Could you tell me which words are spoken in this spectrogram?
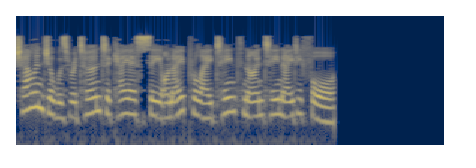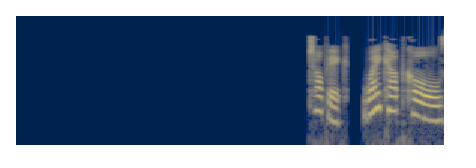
Challenger was returned to KSC on April 18, 1984. Topic: Wake-up calls.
